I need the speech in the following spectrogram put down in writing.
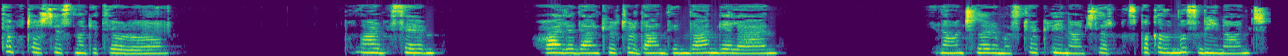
Tabu dosyasına gidiyorum. Bunlar bizim aileden, kültürden, dinden gelen inançlarımız, köklü inançlarımız. Bakalım nasıl bir inanç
